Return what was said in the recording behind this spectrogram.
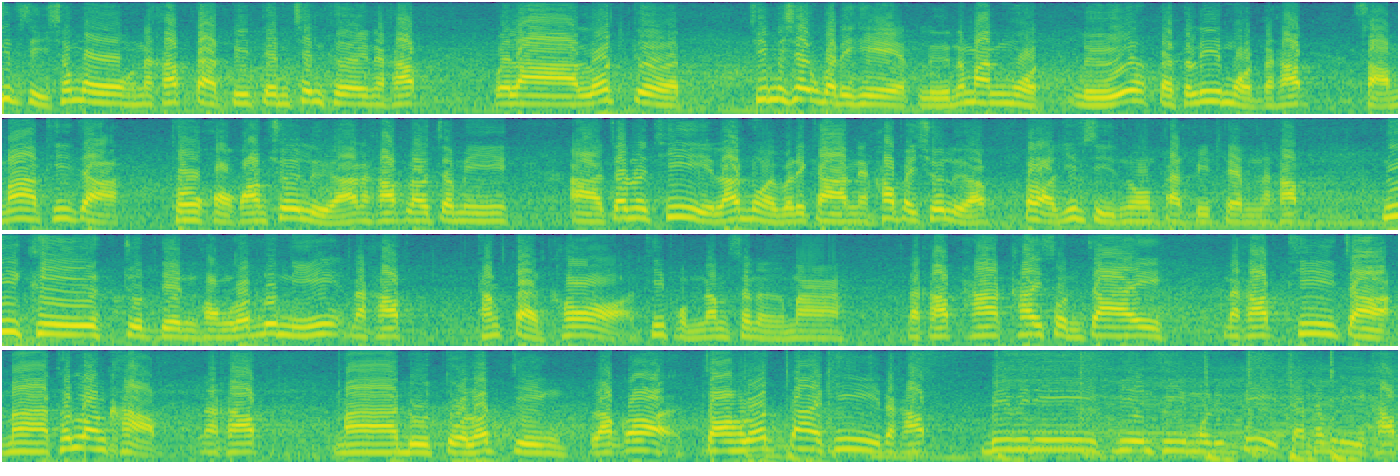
24 ชั่วโมงนะครับ 8 ปีเต็มเช่นเคยนะครับเวลารถเกิดที่ไม่ใช่อุบัติเหตุ หรือน้ำมันหมด หรือแบตเตอรี่หมดนะครับสามารถที่จะ โทรขอความช่วยเหลือนะครับ เราจะมีเจ้าหน้าที่และหน่วยบริการเนี่ยเข้าไปช่วยเหลือตลอด 24ชั่วโมง8ปีเต็มนะครับ นี่คือจุดเด่นของรถรุ่นนี้นะครับ ทั้ง 8 ข้อที่ผมนำเสนอมานะครับหากใครสนใจนะครับที่จะมาทดลองขับนะครับ มาดูตัวรถจริง แล้วก็จองรถได้ที่นะครับ BVD BNT Mobility จันทบุรีครับ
